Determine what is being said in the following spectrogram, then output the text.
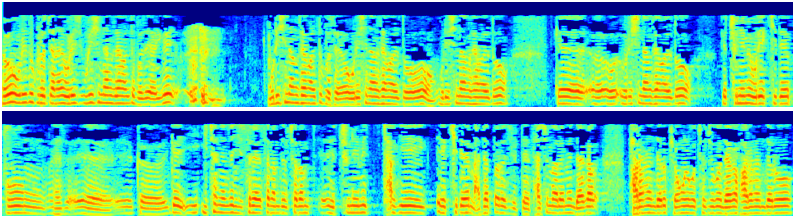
여러분, 우리도 그렇잖아요. 우리, 우리 신앙생활도 보세요. 이게, 우리 신앙생활도 보세요. 우리 신앙생활도, 우리 신앙생활도, 어, 우리 신앙생활도 주님이 우리의 기대에 부응해서, 예, 그, 이게 2000년 전 이스라엘 사람들처럼 주님이 자기의 기대에 맞아 떨어질 때, 다시 말하면 내가 바라는 대로 병을 고쳐주고, 내가 바라는 대로,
